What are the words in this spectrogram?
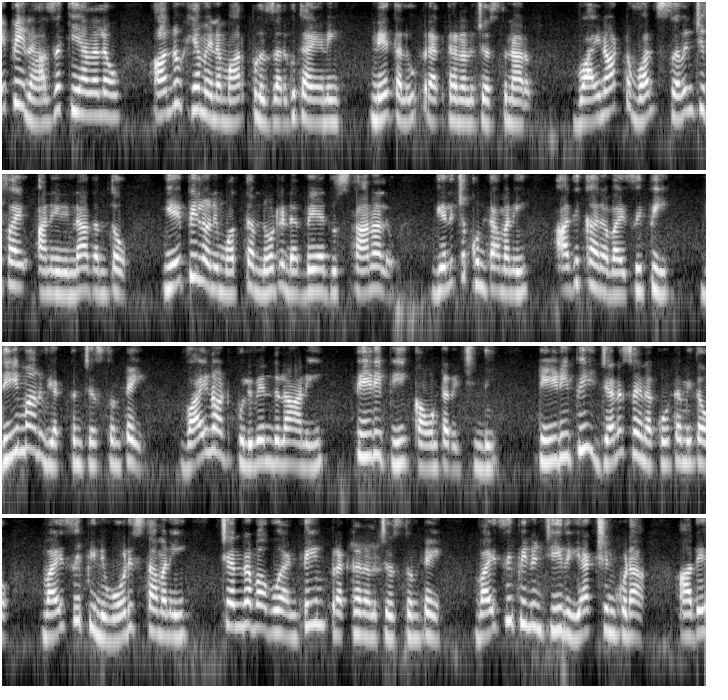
ఏపీ రాజకీయాలలో అనూహ్యమైన మార్పులు జరుగుతాయని నేతలు ప్రకటనలు చేస్తున్నారు. Why not one seventy five అనే నినాదంతో ఏపీలోని మొత్తం నూట డెబ్బై ఐదు స్థానాలు గెలుచుకుంటామని అధికార వైసీపీ ధీమాను వ్యక్తం చేస్తుంటే వై నాట్ పులివెందుల అని టీడీపీ కౌంటర్ ఇచ్చింది. టీడీపీ జనసేన కూటమితో వైసీపీని ఓడిస్తామని చంద్రబాబు అండ్ టీం ప్రకటనలు చేస్తుంటే వైసీపీ నుంచి రియాక్షన్ కూడా అదే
